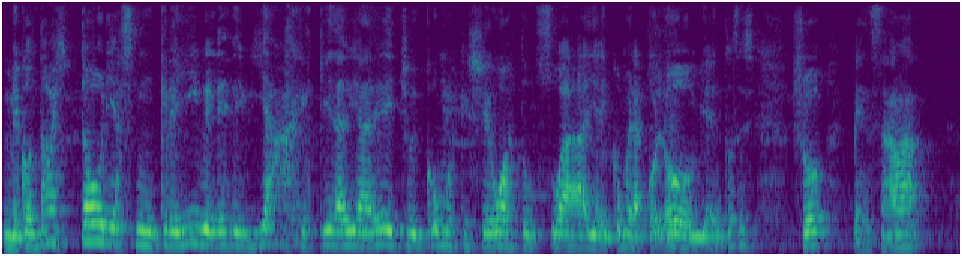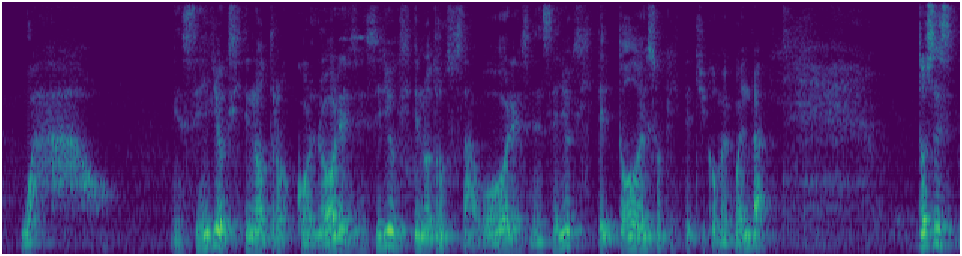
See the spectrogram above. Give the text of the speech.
me contaba historias increíbles de viajes que él había hecho y cómo es que llegó hasta Ushuaia y cómo era Colombia. Entonces yo pensaba, wow, ¿en serio existen otros colores? ¿En serio existen otros sabores? ¿En serio existe todo eso que este chico me cuenta? Entonces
